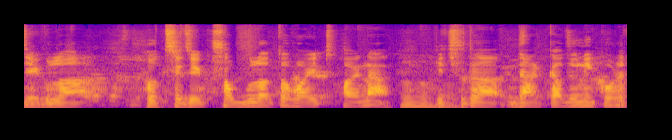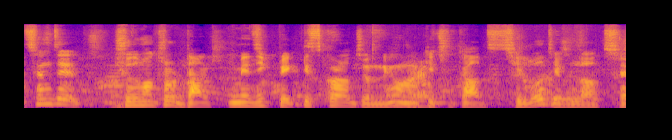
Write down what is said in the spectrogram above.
যেগুলা হচ্ছে যে সবগুলো তো হোয়াইট হয় না কিছুটা ডার্ক কাজ উনি করেছেন যে শুধুমাত্র ডার্ক ম্যাজিক প্র্যাকটিস করার জন্য ওনার কিছু কাজ ছিল যেগুলো হচ্ছে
